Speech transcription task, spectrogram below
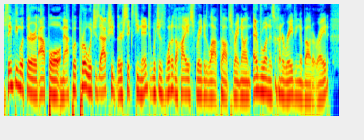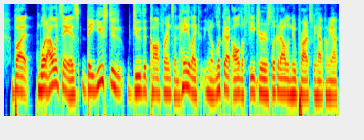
Same thing with their Apple MacBook Pro, which is actually their 16 inch, which is one of the highest rated laptops right now. And everyone is kind of raving about it, right? But what I would say is they used to do the conference and, hey, like, you know, look at all the features, look at all the new products we have coming out.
